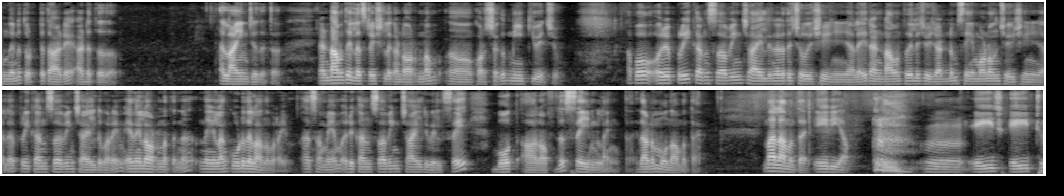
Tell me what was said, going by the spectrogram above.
ഒന്നിന് തൊട്ട് താഴെ അടുത്തത്. ലൈൻ ചെയ്തിട്ട്. രണ്ടാമത്തെ ഇല്ലസ്ട്രേഷനിൽ കണ്ട ഒരെണ്ണം കുറച്ചൊക്കെ നീക്കി വെച്ചു. അപ്പോൾ ഒരു പ്രീ കൺസേർവിങ് ചൈൽഡിന്റെ അടുത്ത് ചോദിച്ചു കഴിഞ്ഞ് കഴിഞ്ഞാൽ രണ്ടാമത്തതിൽ ചോദിച്ചു രണ്ടും സെയിം ആണോ എന്ന് ചോദിച്ചു കഴിഞ്ഞാൽ പ്രീ കൺസേർവിങ് ചൈൽഡ് പറയും ഏതെങ്കിലും ഒരെണ്ണത്തിന് നീളം കൂടുതലാണെന്ന് പറയും. ആ സമയം ഒരു conserving child will say both are of the same length ഇതാണ് മൂന്നാമത്തെ. നാലാമത്തെ ഏരിയ ഏജ് എയ്റ്റ് ടു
